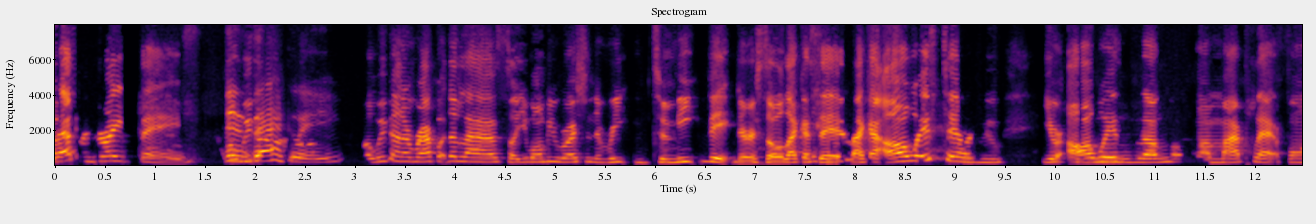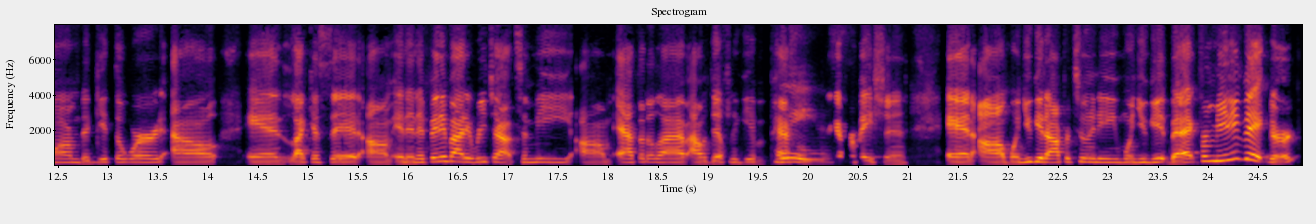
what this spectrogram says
that's a great thing. Exactly. But we're gonna wrap up the live so you won't be rushing to re- to meet Victor. So, like I said, like I always tell you, you're always mm-hmm. welcome on my platform to get the word out. And like I said, um, and then if anybody reach out to me um after the live, I will definitely give pass information. And um, when you get opportunity, when you get back from meeting Victor,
